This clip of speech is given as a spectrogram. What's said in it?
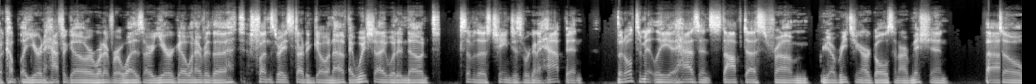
a couple a year and a half ago or whatever it was or a year ago whenever the funds rate started going up i wish i would have known some of those changes were going to happen. But ultimately it hasn't stopped us from you know reaching our goals and our mission. Uh, so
